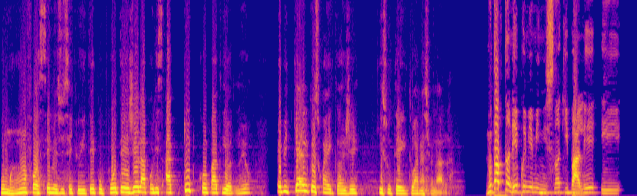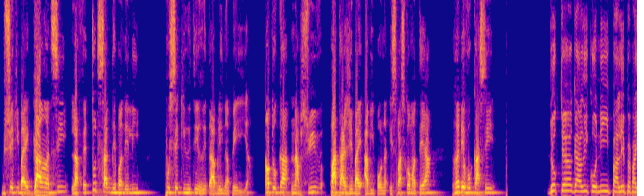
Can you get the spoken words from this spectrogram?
pou mwen renforse mezu sekurite pou proteje la polis ak tout kompatriot nou yo epi kelke swa ekranje ki sou teritwa nasyonal. Nou tap tande Premier Ministre lan ki pale e msye ki bay garanti la fe tout sak depande li pou sekurite retabli nan peyi ya. En tou ka, nap suiv, pataje bay avipon nan espas komenter, randevou kase Docteur Gary Koni parlait peuple.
